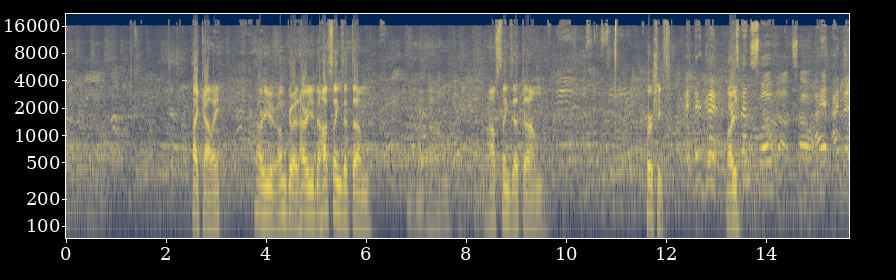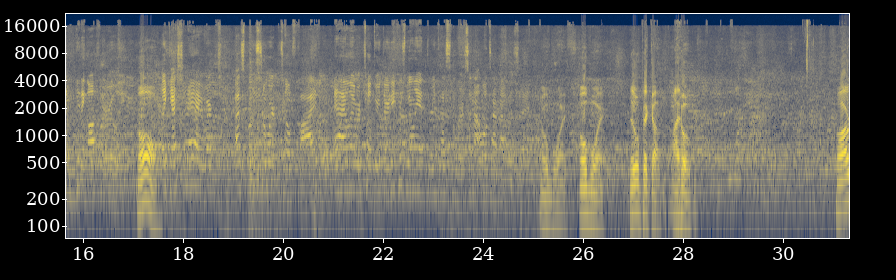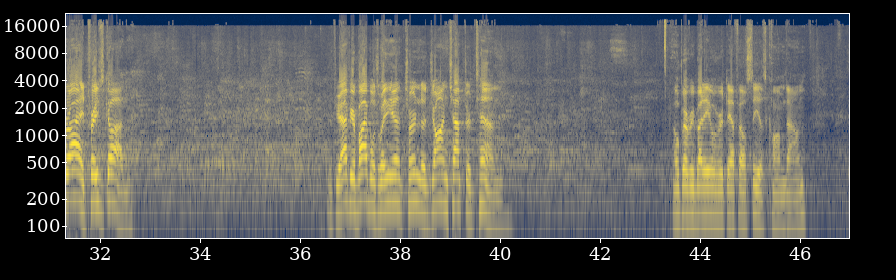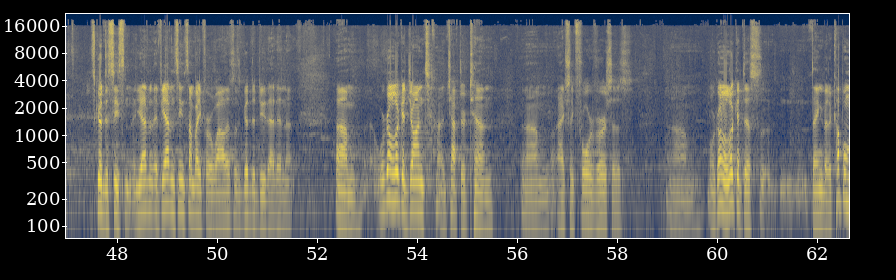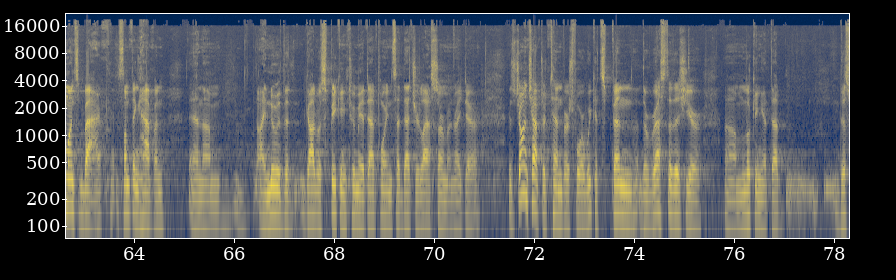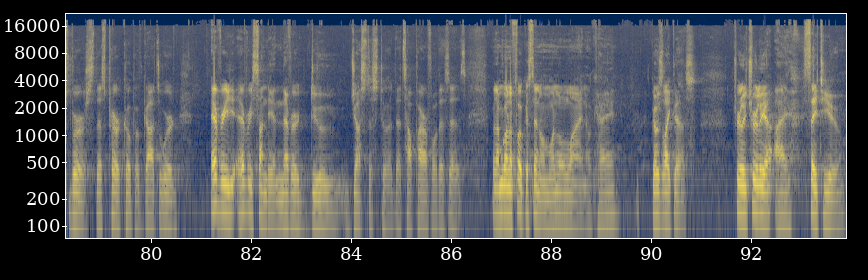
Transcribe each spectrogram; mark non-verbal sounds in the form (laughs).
Hi, Callie. How are you? I'm good. How are you? How's things at um, um How's things at um, Hershey's? It, they're good. Are it's you? been slow though, so I I've been getting off early. Oh. Like yesterday, I worked. I was supposed to work till five, and I only worked till three thirty because we only had three customers, and that whole time I was there. Oh boy. Oh boy. It'll pick up. I hope. All right, praise God. If you have your Bibles with you, turn to John chapter 10. I Hope everybody over at the FLC has calmed down. It's good to see. Some, you haven't, if you haven't seen somebody for a while, this is good to do that, isn't it? Um, we're going to look at John t- uh, chapter 10, um, actually, four verses. Um, we're going to look at this thing, but a couple months back, something happened, and um, I knew that God was speaking to me at that point and said, That's your last sermon right there. It's John chapter 10, verse 4. We could spend the rest of this year um, looking at that, this verse, this pericope of God's word every, every Sunday and never do justice to it. That's how powerful this is. But I'm going to focus in on one little line, okay? Goes like this Truly, truly, I say to you,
